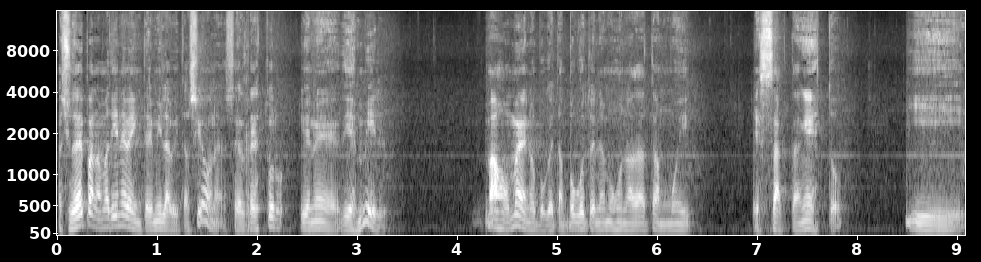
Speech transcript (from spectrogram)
La ciudad de Panamá tiene 20.000 habitaciones, el resto tiene 10.000, más o menos, porque tampoco tenemos una data muy exacta en esto. Y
